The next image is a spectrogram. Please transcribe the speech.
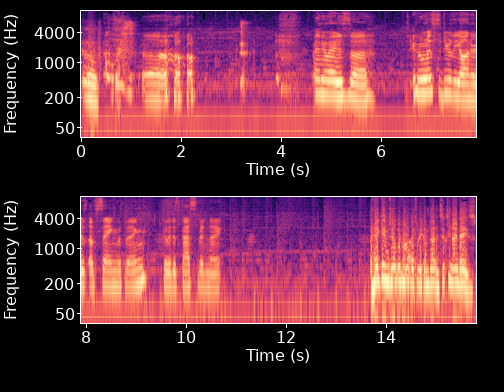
Of course. Uh, anyways, uh, who wants to do the honors of saying the thing? Because it is past midnight. The Hit Game Xenoblade Chronicles 3 comes out in 69 days.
